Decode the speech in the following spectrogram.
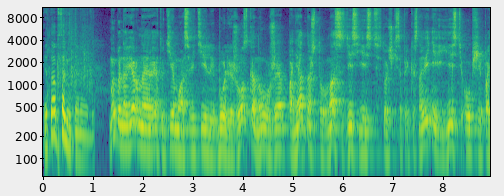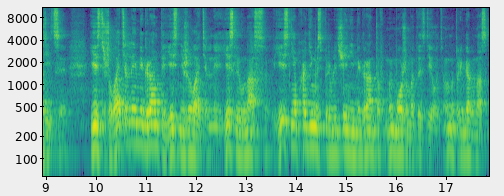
Это абсолютно надо. Мы бы, наверное, эту тему осветили более жестко, но уже понятно, что у нас здесь есть точки соприкосновения и есть общая позиция. Есть желательные мигранты, есть нежелательные. Если у нас есть необходимость привлечения мигрантов, мы можем это сделать. Ну, например, у нас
